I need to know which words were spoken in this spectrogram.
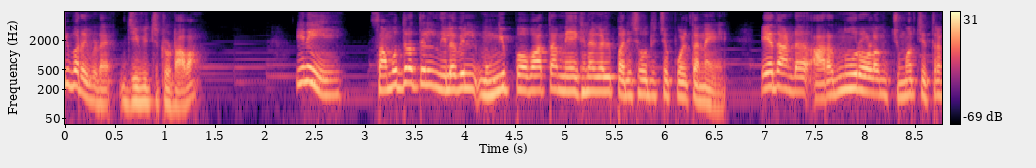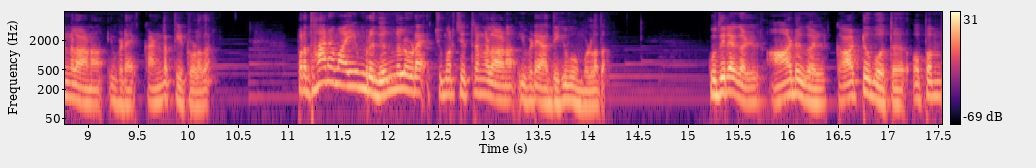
ഇവർ ഇവിടെ ജീവിച്ചിട്ടുണ്ടാവാം. ഇനി സമുദ്രത്തിൽ നിലവിൽ മുങ്ങിപ്പോവാത്ത മേഖലകൾ പരിശോധിച്ചപ്പോൾ തന്നെ ഏതാണ്ട് അറുന്നൂറോളം ചുമർ ചിത്രങ്ങളാണ് ഇവിടെ കണ്ടെത്തിയിട്ടുള്ളത്. പ്രധാനമായും മൃഗങ്ങളുടെ ചുമർ ചിത്രങ്ങളാണ് ഇവിടെ അധികവുമുള്ളത്. കുതിരകൾ ആടുകൾ കാട്ടുപോത്ത് ഒപ്പം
